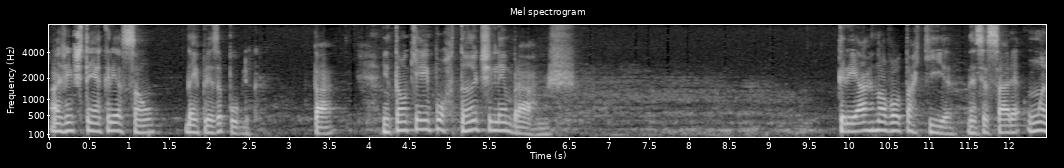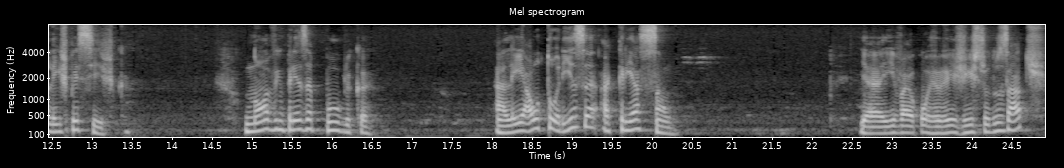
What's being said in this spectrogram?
a gente tem a criação da empresa pública, tá? Então, que é importante lembrarmos? Criar nova autarquia, necessária uma lei específica. Nova empresa pública. A lei autoriza a criação e aí vai ocorrer o registro dos atos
